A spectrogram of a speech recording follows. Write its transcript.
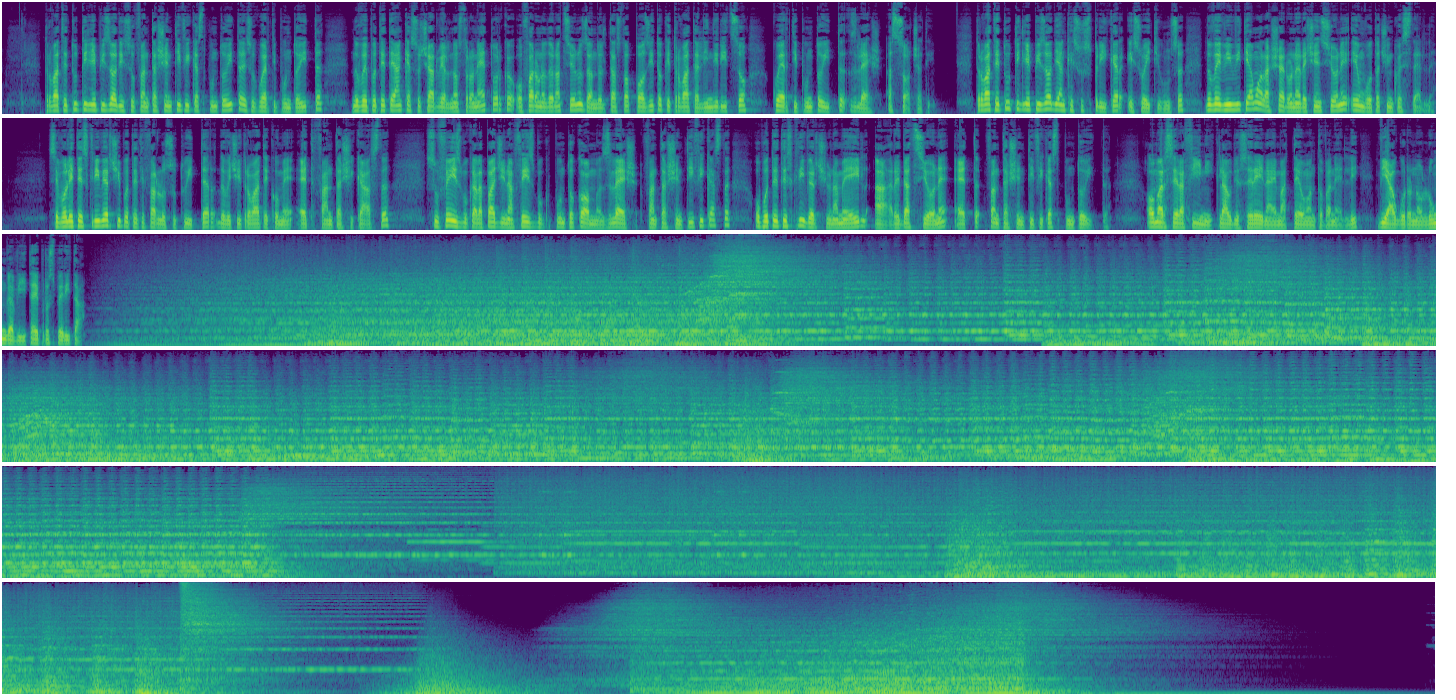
Trovate tutti gli episodi su fantascientificast.it e su QWERTY.it, dove potete anche associarvi al nostro network o fare una donazione usando il tasto apposito che trovate all'indirizzo QWERTY.it slash associati. Trovate tutti gli episodi anche su Spreaker e su iTunes, dove vi invitiamo a lasciare una recensione e un voto a 5 stelle. Se volete scriverci potete farlo su Twitter, dove ci trovate come fantascicast, su Facebook alla pagina facebook.com slash fantascientificast o potete scriverci una mail a redazione at fantascientificast.it. Omar Serafini, Claudio Serena e Matteo Mantovanelli vi augurano lunga vita e prosperità.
